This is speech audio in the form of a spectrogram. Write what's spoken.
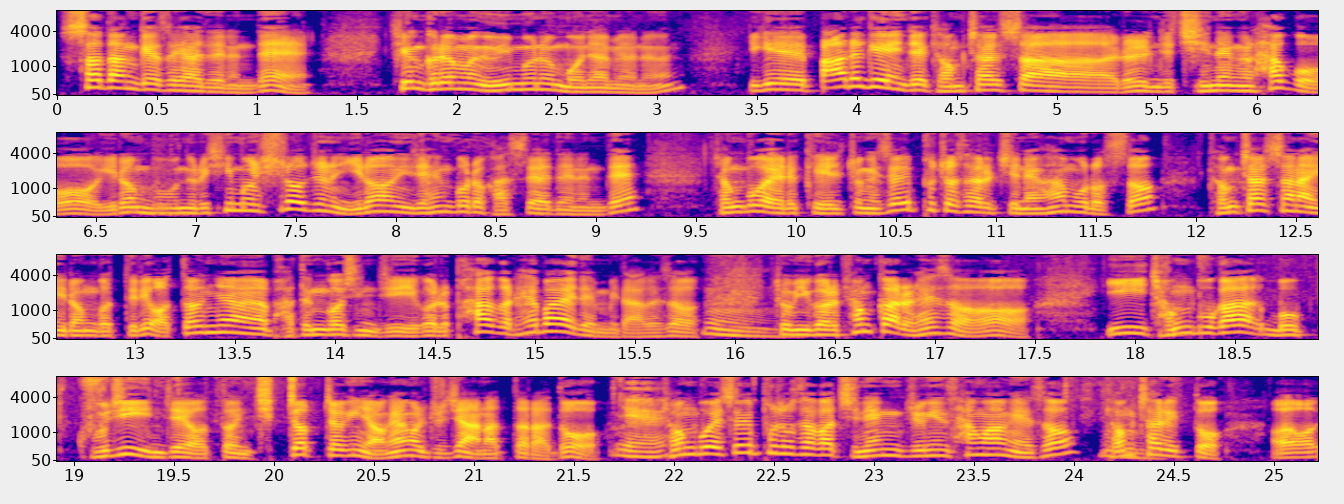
수사 단계에서 해야 되는데 지금 그러면 의문은 뭐냐면은 이게 빠르게 이제 경찰 수사를 이제 진행을 하고 이런 음. 부분으로 힘을 실어주는 이런 이제 행보를 갔어야 되는데 정부가 이렇게 일종의 셀프 조사를 진행함으로써 경찰서나 이런 것들이 어떤 영향을 받은 것인지 이거를 파악을 해봐야 됩니다. 그래서 음. 좀 이거를 평가를 해서 이 정부가 뭐 굳이 이제 어떤 직접적인 영향을 주지 않았더라도 예. 정부의 셀프 조사가 진행 중인 상황에서 음. 경찰이 음. 또 어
